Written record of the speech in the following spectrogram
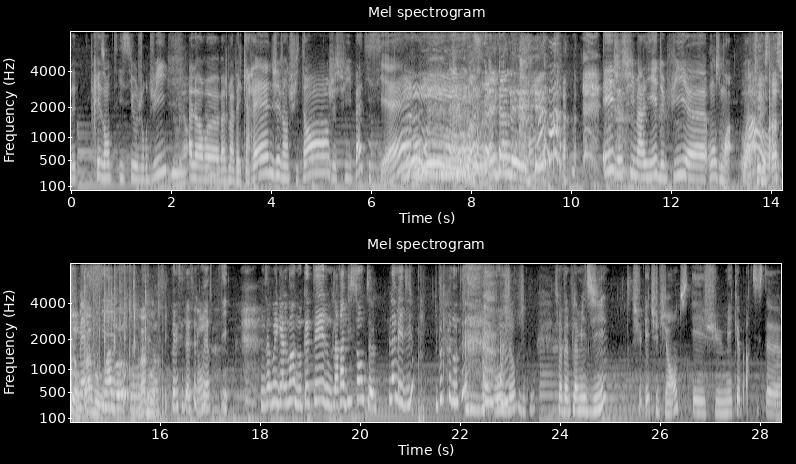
d'être présente ici aujourd'hui. Alors euh, bah, je m'appelle Karen, j'ai 28 ans, je suis pâtissière On va se régaler. et je suis mariée depuis euh, 11 mois. Voilà. Félicitations, Merci bravo. Bravo. beaucoup, Bravo. Félicitations. Merci. Nous avons également à nos côtés donc, la ravissante Plamédie. Tu peux te présenter Bonjour, du coup. Je m'appelle Plamidi, je suis étudiante et je suis make-up artiste euh,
